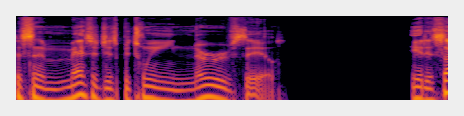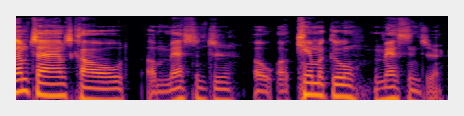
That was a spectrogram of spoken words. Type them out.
to send messages between nerve cells. It is sometimes called a messenger or a chemical messenger.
